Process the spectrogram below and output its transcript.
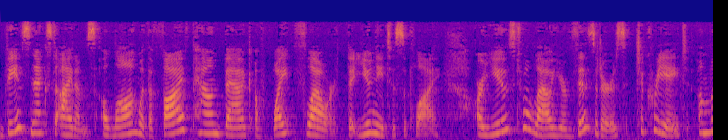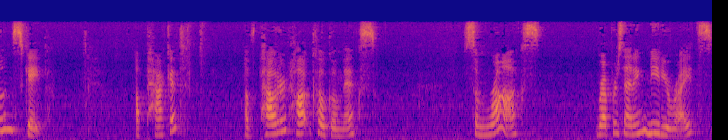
These next items, along with a five pound bag of white flour that you need to supply, are used to allow your visitors to create a moonscape. A packet of powdered hot cocoa mix, some rocks representing meteorites,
